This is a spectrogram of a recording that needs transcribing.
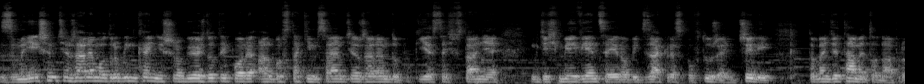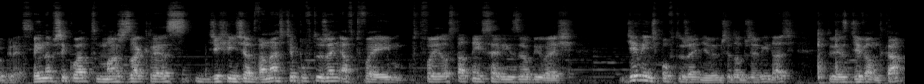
z mniejszym ciężarem odrobinkę niż robiłeś do tej pory, albo z takim samym ciężarem, dopóki jesteś w stanie gdzieś mniej więcej robić zakres powtórzeń. Czyli to będzie ta metoda progresji. I na przykład masz zakres 10 a 12 powtórzeń, a w twojej, w twojej ostatniej serii zrobiłeś 9 powtórzeń, nie wiem czy dobrze widać, tu jest dziewiątka.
